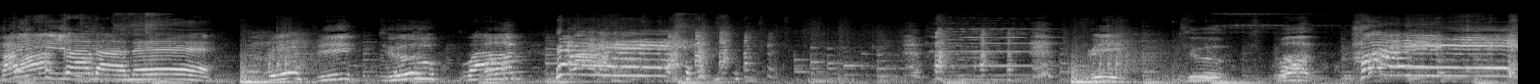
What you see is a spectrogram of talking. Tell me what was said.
はいバカだね321 Three, two, one. Hi!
